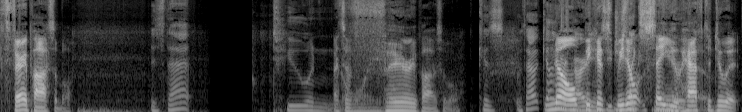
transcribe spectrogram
It's very possible. Is that too That's a annoying? very possible. Because without killing no because we don't like, say you have to do it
